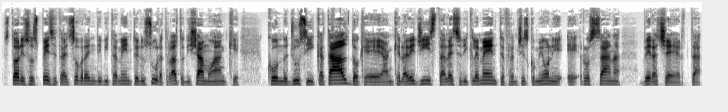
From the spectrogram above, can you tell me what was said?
storie sospese tra il sovraindebitamento e l'usura, tra l'altro diciamo anche con Giussi Cataldo che è anche la regista, Alessio Di Clemente, Francesco Meoni e Rossana Veracerta,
